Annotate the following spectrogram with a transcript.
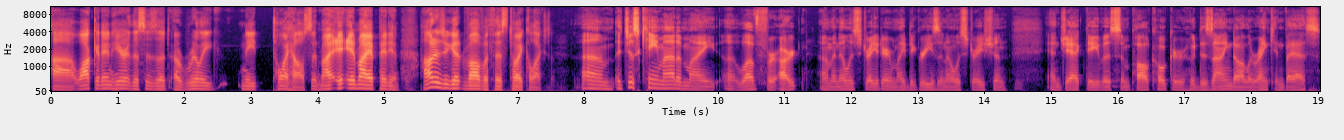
uh, walking in here, this is a, a really neat toy house, in my in my opinion. How did you get involved with this toy collection? Um, it just came out of my uh, love for art. I'm an illustrator. My degree's in illustration. And Jack Davis and Paul Coker, who designed all the Rankin Bass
